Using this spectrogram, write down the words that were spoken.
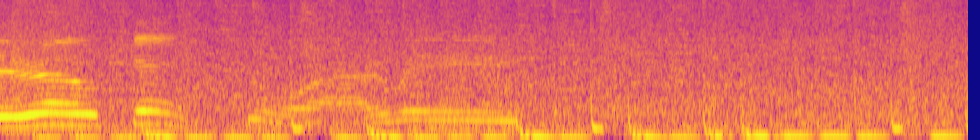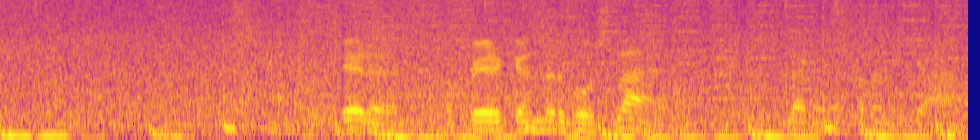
That's okay. You are away. पेड़ है और पेड़ के अंदर घोसला है घोसला के अंदर पता नहीं क्या है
